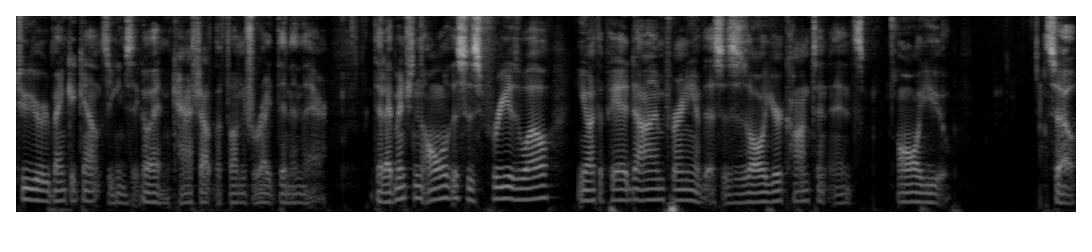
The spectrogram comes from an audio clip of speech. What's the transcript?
to your bank account, so you can just go ahead and cash out the funds right then and there. Did I mention all of this is free as well? You don't have to pay a dime for any of this. This is all your content, and it's all you. So,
